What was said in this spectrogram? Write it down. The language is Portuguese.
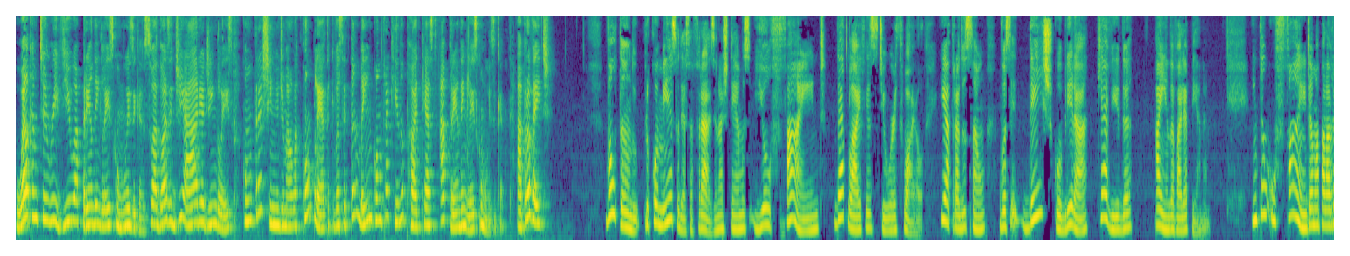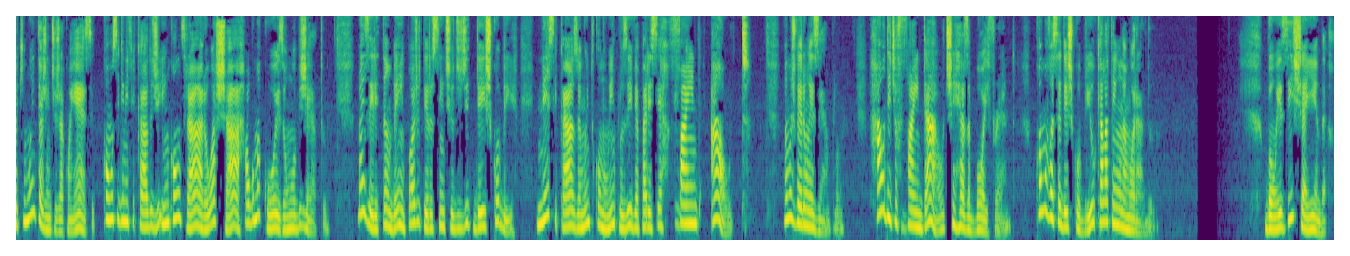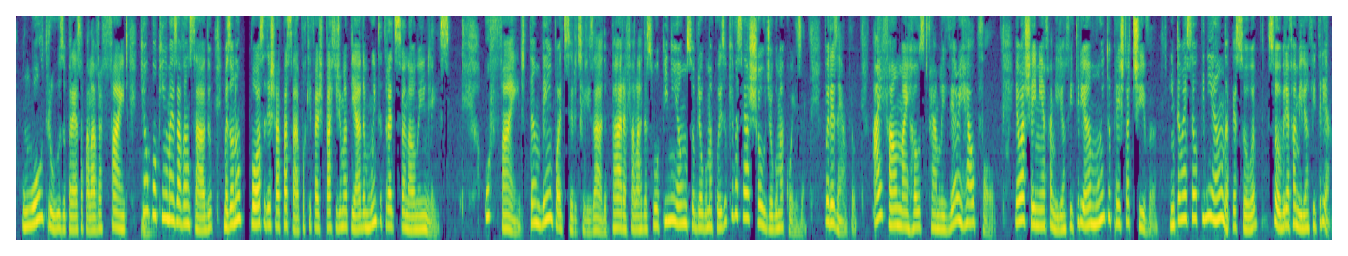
Welcome to Review Aprenda Inglês com Música, sua dose diária de inglês, com um trechinho de uma aula completa que você também encontra aqui no podcast Aprenda Inglês com Música. Aproveite! Voltando para o começo dessa frase, nós temos You'll find that life is still worthwhile. E a tradução, você descobrirá que a vida ainda vale a pena. Então, o find é uma palavra que muita gente já conhece com o significado de encontrar ou achar alguma coisa, um objeto. Mas ele também pode ter o sentido de descobrir. Nesse caso, é muito comum, inclusive, aparecer find out. Vamos ver um exemplo. How did you find out she has a boyfriend? Como você descobriu que ela tem um namorado? Bom, existe ainda um outro uso para essa palavra find, que é um pouquinho mais avançado, mas eu não posso deixar passar porque faz parte de uma piada muito tradicional no inglês. O find também pode ser utilizado para falar da sua opinião sobre alguma coisa, o que você achou de alguma coisa. Por exemplo, I found my host family very helpful. Eu achei minha família anfitriã muito prestativa. Então, essa é a opinião da pessoa sobre a família anfitriã.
